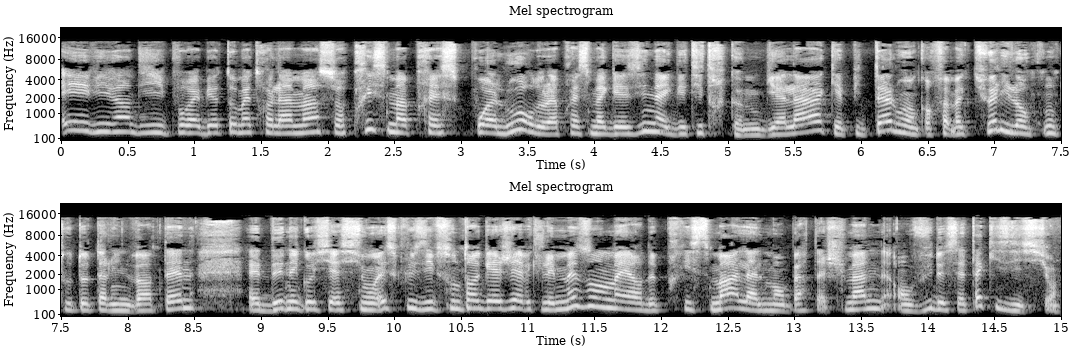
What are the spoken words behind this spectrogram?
Et Vivendi pourrait bientôt mettre la main sur Prisma presse poids lourd de la presse magazine avec des titres comme Gala, Capital ou encore Femme Actuelle. Il en compte au total une vingtaine. Des négociations exclusives sont engagées avec les maisons mères de Prisma, l'allemand Bertelsmann, en vue de cette acquisition.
